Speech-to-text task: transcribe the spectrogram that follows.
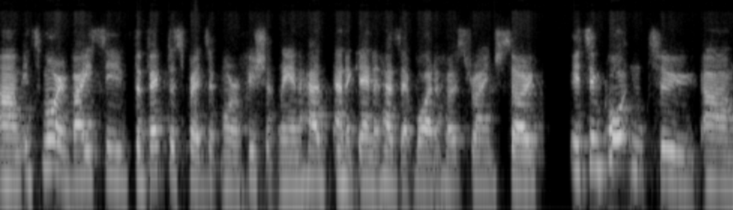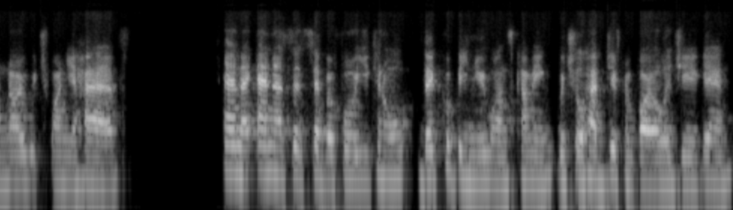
Um, it's more invasive, the vector spreads it more efficiently and, has, and again, it has that wider host range. So it's important to um, know which one you have. And, and as I said before, you can all, there could be new ones coming, which will have different biology again.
